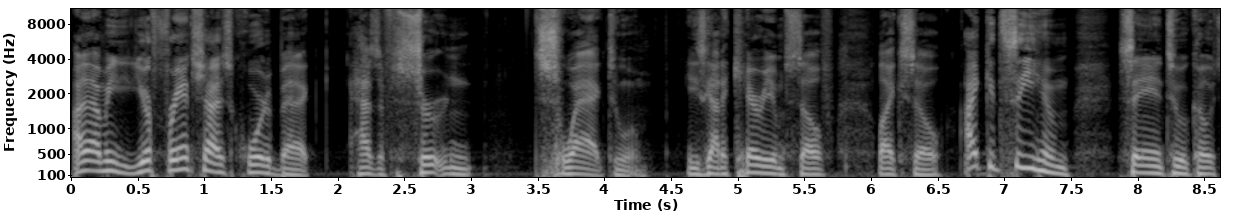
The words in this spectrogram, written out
I, I mean, your franchise quarterback has a certain swag to him. He's got to carry himself like so. I could see him saying to a coach,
